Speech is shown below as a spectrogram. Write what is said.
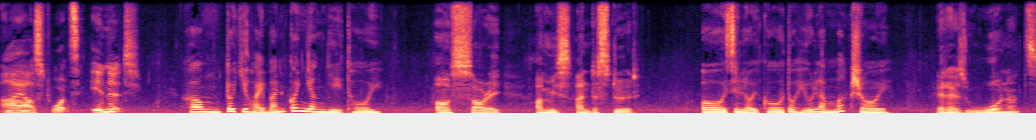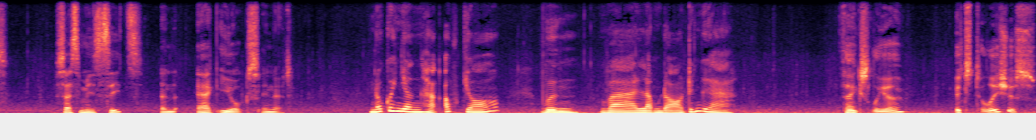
asked what's in it. Không, tôi chỉ hỏi bánh có nhân gì thôi. Oh, sorry, I misunderstood. Ồ, xin lỗi cô, tôi hiểu lầm mất rồi. It has walnuts, sesame seeds, and egg yolks in it. Nó có nhân hạt óc chó, vừng và lòng đỏ trứng gà. Thanks, Leo. It's delicious.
